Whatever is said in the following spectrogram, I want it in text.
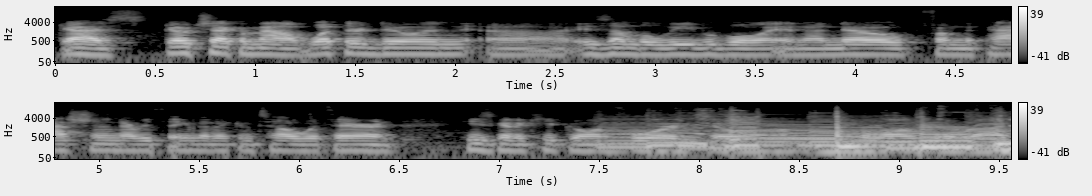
Guys, go check them out. What they're doing uh, is unbelievable. And I know from the passion and everything that I can tell with Aaron, he's going to keep going forward. So um, along for the ride.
